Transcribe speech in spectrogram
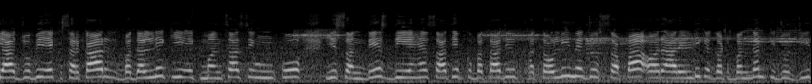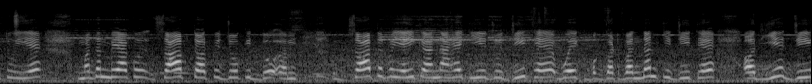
या जो भी एक सरकार बदलने की एक मंशा से उनको ये संदेश दिए हैं। साथ ही आपको बता दें, खतौली में जो सपा और आरएलडी के गठबंधन की जो जीत हुई है, मदन भैया को साफ़ तौर पर जो कि दो साफ़ तौर पर यही कहना है कि ये जो जीत है, वो एक गठबंधन की जीत है और ये जी,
